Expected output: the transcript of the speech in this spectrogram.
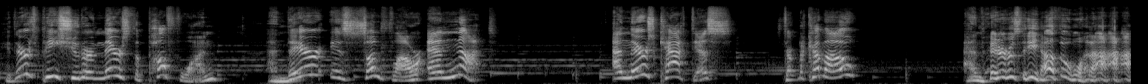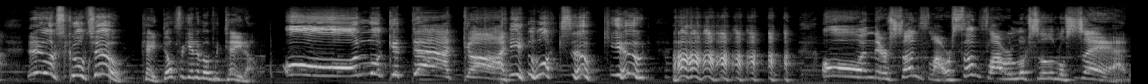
Okay, there's Pea Shooter and there's the Puff one. And there is Sunflower and Nut. And there's Cactus. Starting to come out. And there's the other one. it looks cool too. Okay, don't forget about Potato. Oh, look at that guy. He looks so cute. oh, and there's Sunflower. Sunflower looks a little sad.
